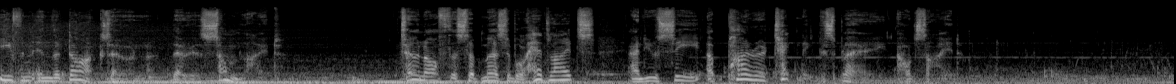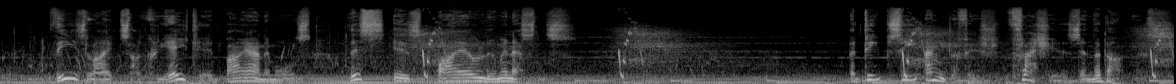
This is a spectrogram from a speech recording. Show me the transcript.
Even in the dark zone, there is some light. Turn off the submersible headlights and you see a pyrotechnic display outside. These lights are created by animals. This is bioluminescence. A deep-sea anglerfish flashes in the darkness.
